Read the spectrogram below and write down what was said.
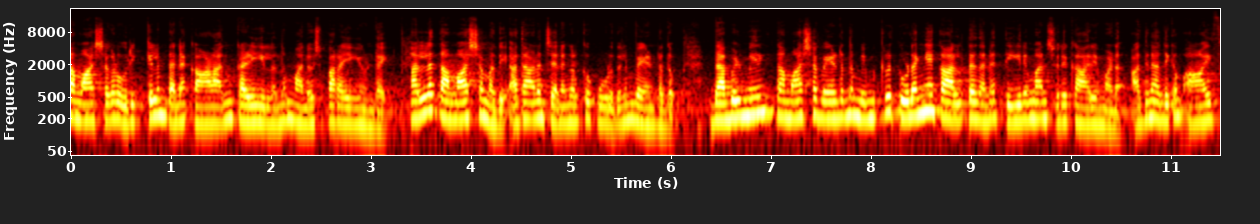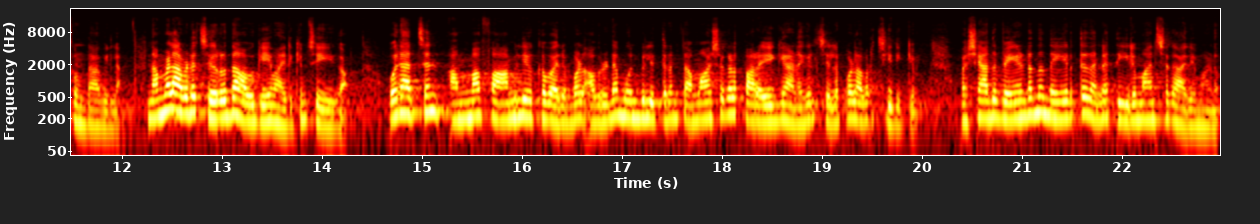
തമാശകൾ ഒരിക്കലും തന്നെ കാണാനും കഴിയില്ലെന്നും മനോജ് പറയുകയുണ്ടായി. നല്ല തമാശ മതി അതാണ് ജനങ്ങൾക്ക് കൂടുതലും വേണ്ടതും. ഡബിൾ മീനിങ് തമാശ വേണ്ടെന്ന് മിമിക്രി തുടങ്ങിയ കാലത്തെ തന്നെ തീരുമാനിച്ചൊരു കാര്യമാണ്. അതിനധികം ആയുസ് ഉണ്ടാവില്ല നമ്മൾ അവിടെ ചെറുതാവുകയുമായിരിക്കും ചെയ്യുക. ഒരച്ഛൻ അമ്മ ഫാമിലിയൊക്കെ വരുമ്പോൾ അവരുടെ മുൻപിൽ ഇത്തരം തമാശകൾ പറയുകയാണെങ്കിൽ ചിലപ്പോൾ അവർ ചിരിക്കും. പക്ഷേ അത് വേണ്ടെന്ന് നേരത്തെ തന്നെ തീരുമാനിച്ച കാര്യമാണ്.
